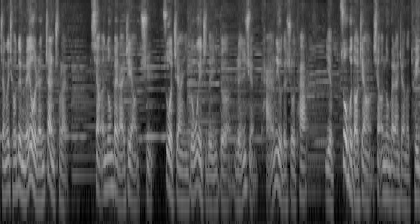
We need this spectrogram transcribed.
整个球队没有人站出来像恩东贝莱这样去做这样一个位置的一个人选，凯恩有的时候他也做不到这样像恩东贝莱这样的推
